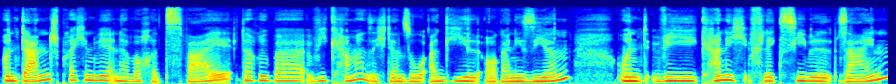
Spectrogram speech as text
Und dann sprechen wir in der Woche zwei darüber, wie kann man sich denn so agil organisieren und wie kann ich flexibel sein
